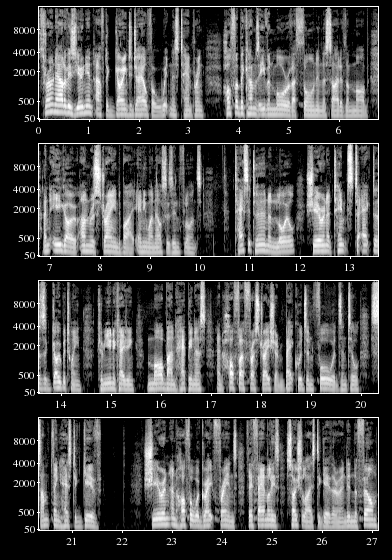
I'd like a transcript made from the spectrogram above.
Thrown out of his union after going to jail for witness tampering, Hoffa becomes even more of a thorn in the side of the mob, an ego unrestrained by anyone else's influence. Taciturn and loyal, Sheeran attempts to act as a go between, communicating mob unhappiness and Hoffa frustration backwards and forwards until something has to give. Sheeran and Hoffa were great friends. Their families socialized together, and in the film,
